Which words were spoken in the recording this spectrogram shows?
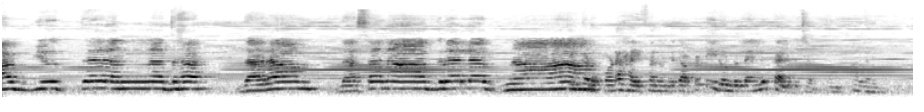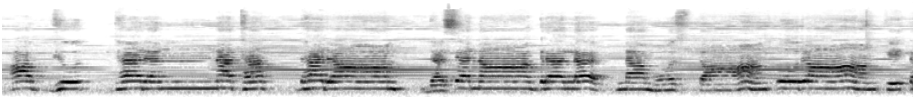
అభ్యుత్తరన్నధ దరాం దశనాగ్రలగ్నా కూడా హైఫన్ ఉంది కాబట్టి ఈ రెండు లైన్లు కలిపి చెప్తాను అభ్యుద్ధరన్నథ ధరాం దశనాగ్రలగ్నముస్తాం పురాంకిత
